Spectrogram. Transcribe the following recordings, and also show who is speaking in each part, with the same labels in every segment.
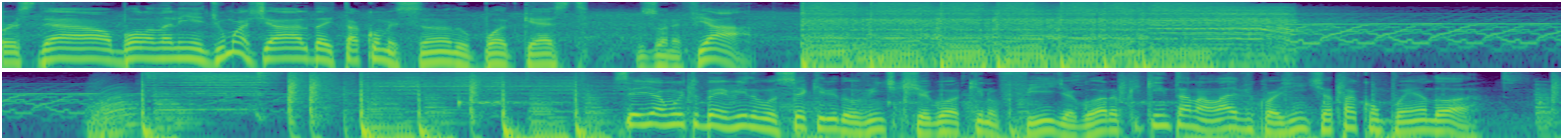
Speaker 1: First down, bola na linha de uma jarda e tá começando o podcast Zona FA. Seja muito bem-vindo você, querido ouvinte, que chegou aqui no feed agora, porque quem tá na live com a gente já tá acompanhando, ó.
